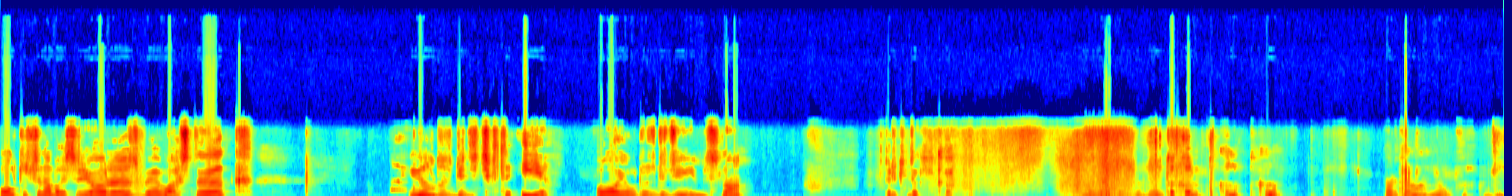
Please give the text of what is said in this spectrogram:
oltusuna basıyoruz ve bastık. Yıldız gücü çıktı. iyi. O yıldız gücü iyiymiş lan. Dur iki dakika. Yıldız gücünü takalım takalım takalım. Nerede lan yıldız gücü?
